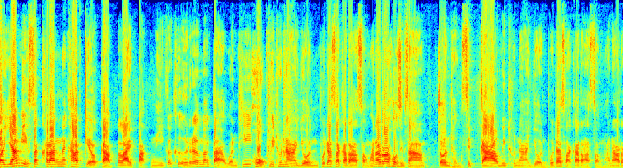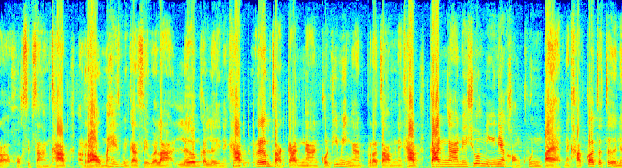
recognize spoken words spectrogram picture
อย้ำอีกสักครั้งนะครับ เกี่ยวกับลายปักนี้ก็คือเริ่มตั้งแต่วันที่ 6 มิถุนายน พุทธศักราช 2563 จนถึง 19 มิถุนายน พุทธศักราช 2563 ครับ เราไม่ให้เป็นการเสียเวลาเริ่มกันเลยนะครับ เริ่มจากการงานคนที่มีงานประจำนะครับ การงานในช่วงนี้เนี่ยของคุณ8นะครับ ก็จะเจอใน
